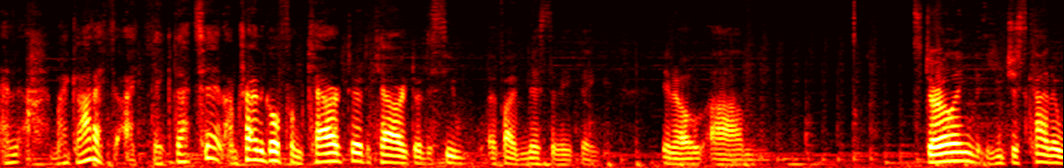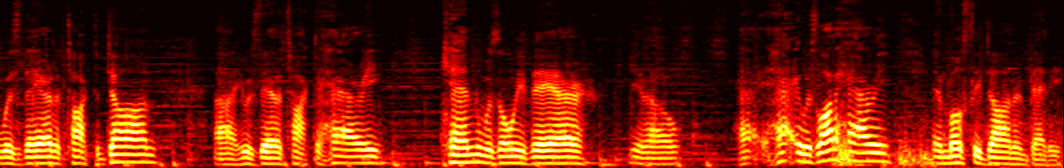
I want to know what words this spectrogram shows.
and uh, my God, I, th- I, think that's it. I'm trying to go from character to character to see if I've missed anything. You know, um, Sterling, he just kind of was there to talk to Don. Uh, he was there to talk to Harry. Ken was only there, you know. Ha- ha- it was a lot of Harry and mostly Don and Betty.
